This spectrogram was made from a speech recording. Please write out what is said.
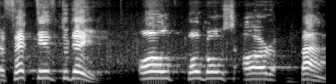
Effective today, all pogos are banned.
